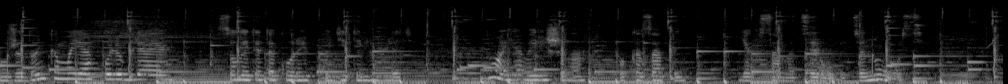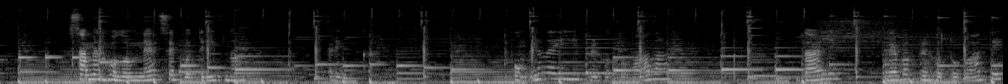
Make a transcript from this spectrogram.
Дуже донька моя полюбляє солити таку рибку, діти люблять. Ну, а я вирішила показати, як саме це робиться. Ну ось. Саме головне це потрібна рибка. Помила її, приготувала. Далі треба приготувати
